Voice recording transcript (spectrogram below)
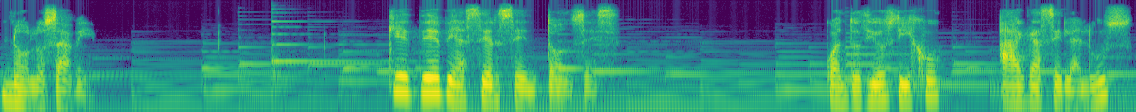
no lo sabe. ¿Qué debe hacerse entonces? Cuando Dios dijo, hágase la luz,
